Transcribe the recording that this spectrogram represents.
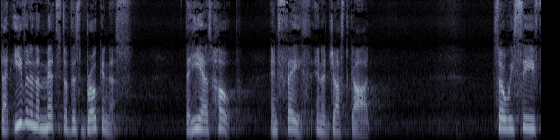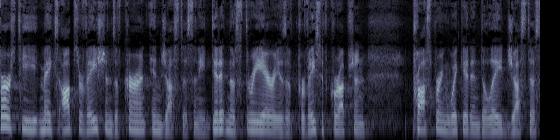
that even in the midst of this brokenness, that he has hope and faith in a just God. So we see first he makes observations of current injustice, and he did it in those three areas of pervasive corruption, prospering wicked, and delayed justice.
